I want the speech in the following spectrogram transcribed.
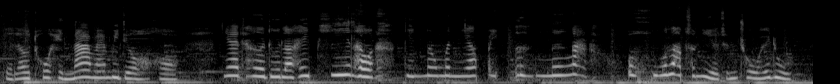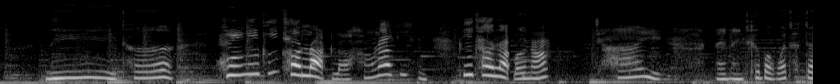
เดี๋ยวเราโทรเห็นหน้าแม่วิดีโอคอลเนี่ยเธอดูแลให้พี่เราอะกินนมมันยับไปอึกนึงอะ โอ้โหหลับสนิทเดี๋ยวฉันโชว์ให้ดู นี่เธอเฮ้ยนี่พี่เธอหลับเหรอครั้งแรกที่เห็น พี่เธอหลับเลยนะ ใช่ไหนๆเธอบอกว่าเธอจะ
